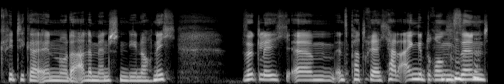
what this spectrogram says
KritikerInnen oder alle Menschen, die noch nicht wirklich ähm, ins Patriarchat eingedrungen sind.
